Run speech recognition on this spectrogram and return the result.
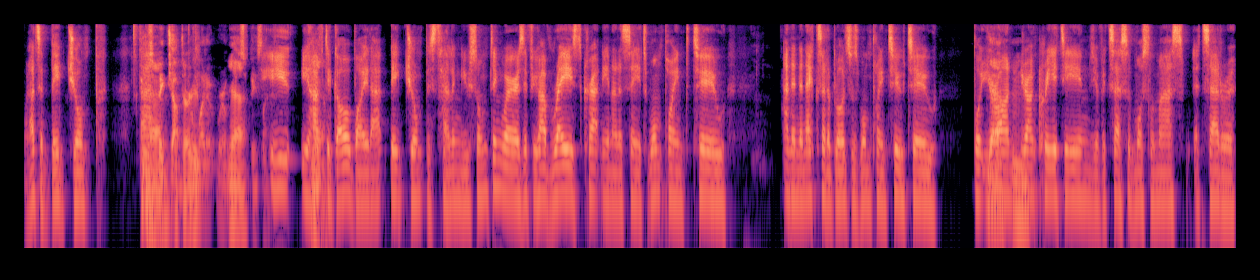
well, that's a big jump. It was Yeah, a big jump 30 from what it, where it yeah. was baseline. You you have Yeah. to go by that big jump is telling you something. Whereas if you have raised creatinine and I say it's one point two, and then the next set of bloods was one point two two, but you're Yeah, on you're mhm. on creatine, you have excessive muscle mass, etc.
